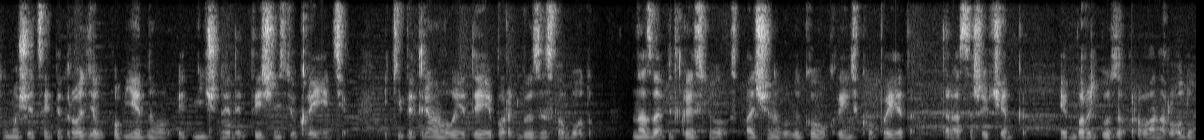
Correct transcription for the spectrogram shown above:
тому що цей підрозділ об'єднував етнічну ідентичність українців, які підтримували ідеї боротьби за свободу. Назва підкреслювала спадщину великого українського поета Тараса Шевченка як боротьбу за права народу,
